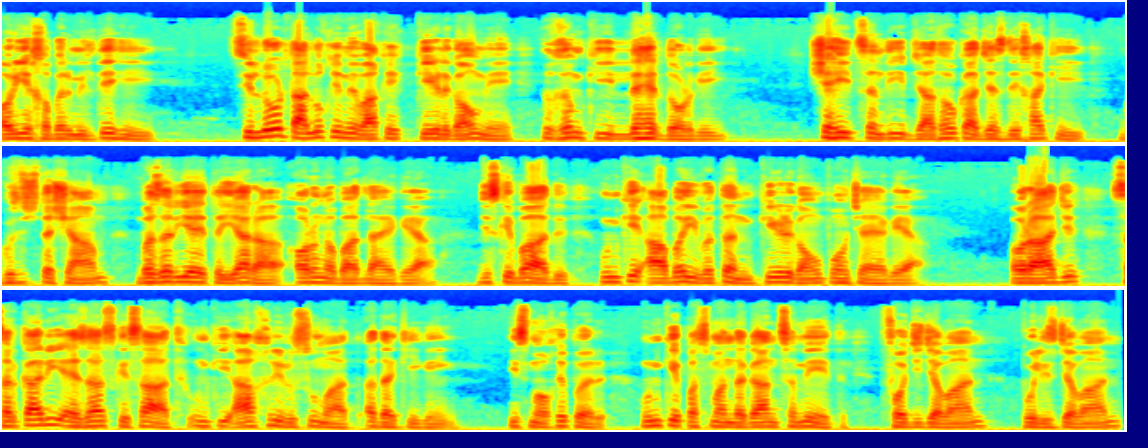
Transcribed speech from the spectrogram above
اور یہ خبر ملتے ہی سلوڑ تعلقے میں واقع کیڑ گاؤں میں غم کی لہر دوڑ گئی۔ شہید سندیپ جادھو کا جزد خاکی گزشتہ شام بذریعہ طیارہ اورنگ آباد لایا گیا، جس کے بعد ان کے آبائی وطن کیڑ گاؤں پہنچایا گیا۔ اور آج سرکاری اعزاز کے ساتھ ان کی آخری رسومات ادا کی گئیں۔ اس موقع پر ان کے پسماندگان سمیت فوجی جوان، پولیس جوان،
